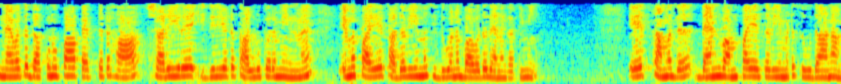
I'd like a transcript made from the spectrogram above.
නැවත දකුණු පා පැත්තට හා ශරීරයේ ඉදිරියට තල්ලු කරමින්ම එම පයේ තදවීම සිදුවන බවද දැනගතිමි. ඒත් සමග දැන් වම් පය එසවීමට සූදානම්.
